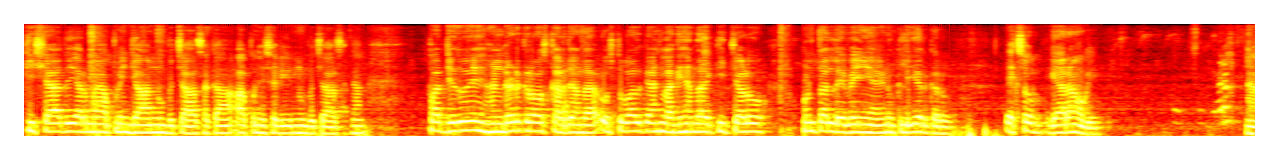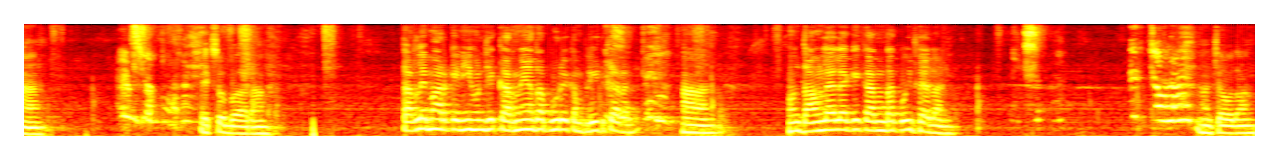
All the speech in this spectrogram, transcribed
ਕਿ ਸ਼ਾਇਦ ਯਾਰ ਮੈਂ ਆਪਣੀ ਜਾਨ ਨੂੰ ਬਚਾ ਸਕਾਂ ਆਪਣੇ ਸਰੀਰ ਨੂੰ ਬਚਾ ਸਕਾਂ। ਪਰ ਜਦੋਂ ਇਹ 100 ਕ੍ਰਾਸ ਕਰ ਜਾਂਦਾ ਉਸ ਤੋਂ ਬਾਅਦ ਕਹਿਣ ਲੱਗ ਜਾਂਦਾ ਕਿ ਚਲੋ ਹੁਣ ਤਾਂ ਲੈਵੇ ਹੀ ਆ ਇਹਨੂੰ ਕਲੀਅਰ ਕਰੋ। 111 ਹੋ ਗਈ 111 ਹਾਂ। 112 112 ਤਰਲੇ ਮਾਰ ਕੇ ਨਹੀਂ, ਹੁਣ ਜੇ ਕਰਨੇ ਆ ਤਾਂ ਪੂਰੇ ਕੰਪਲੀਟ ਕਰ ਹਾਂ। ਹੁਣ ਦਮ ਲੈ ਲੈ ਕੇ ਕਰਨ ਦਾ ਕੋਈ ਫਾਇਦਾ ਨਹੀਂ। 14 ਹਾਂ 14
